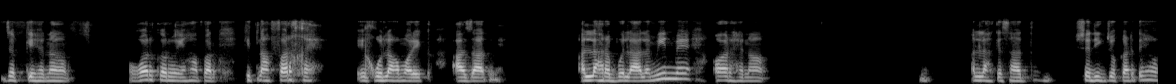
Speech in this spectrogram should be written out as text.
جبکہ ہے نا غور کرو یہاں پر کتنا فرق ہے ایک غلام اور ایک آزاد میں۔ اللہ رب العالمین میں اور ہے نا اللہ کے ساتھ شریک جو کرتے ہیں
